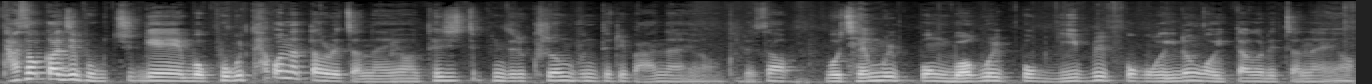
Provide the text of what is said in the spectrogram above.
다섯 가지 복 중에 뭐 복을 타고났다 그랬잖아요. 돼지띠 분들이 그런 분들이 많아요. 그래서 뭐 재물복, 먹을복, 입을복 뭐 이런 거 있다 그랬잖아요.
